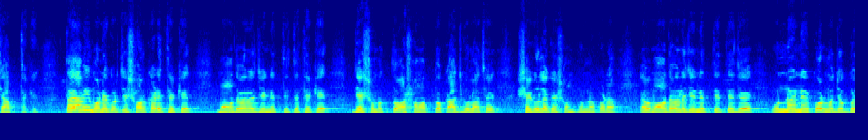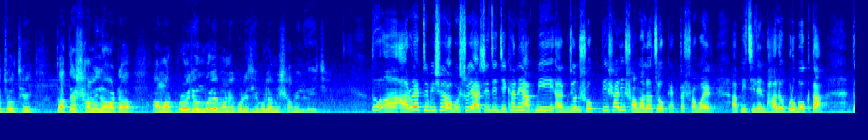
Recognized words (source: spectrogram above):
চাপ থাকে। তাই আমি মনে করছি সরকারে থেকে, মমতা ব্যানার্জির নেতৃত্বে থেকে যে সমস্ত অসমাপ্ত কাজগুলো আছে, সেগুলোকে সম্পূর্ণ করা এবং মমতা ব্যানার্জির নেতৃত্বে যে উন্নয়নের কর্মযজ্ঞ চলছে, তাতে সামিল হওয়াটা আমার প্রয়োজন বলে মনে করেছি বলে আমি সামিল হয়েছি। তো আরও একটা বিষয় অবশ্যই আসে যে, যেখানে আপনি একজন শক্তিশালী সমালোচক, একটা সময়ের আপনি ছিলেন ভালো প্রবক্তা তো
